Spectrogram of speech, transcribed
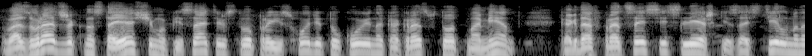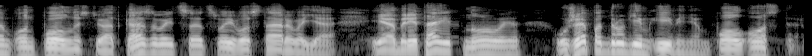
Возврат же к настоящему писательству происходит у Куина как раз в тот момент, когда в процессе слежки за Стилманом он полностью отказывается от своего старого «я» и обретает новое, уже под другим именем, Пол Остер.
